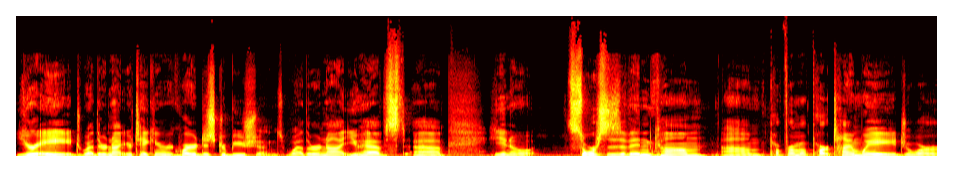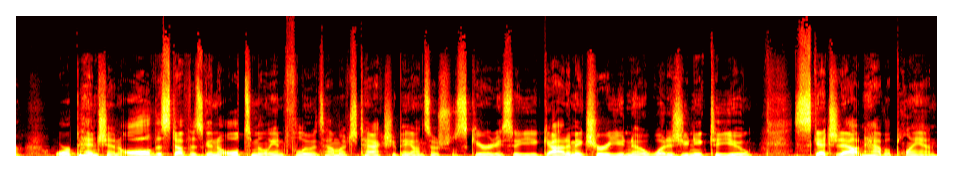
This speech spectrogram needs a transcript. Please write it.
your age whether or not you're taking required distributions whether or not you have uh, you know sources of income um, from a part-time wage or or pension all this stuff is going to ultimately influence how much tax you pay on social security. So you got to make sure you know what is unique to you sketch it out and have a plan.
